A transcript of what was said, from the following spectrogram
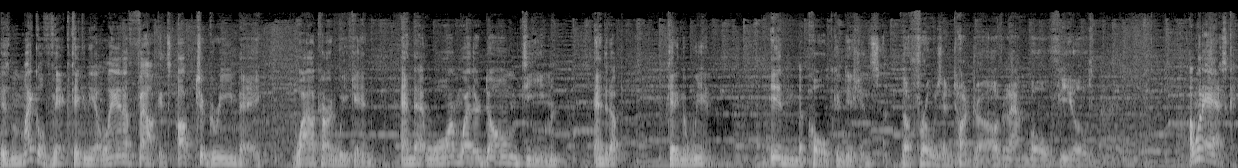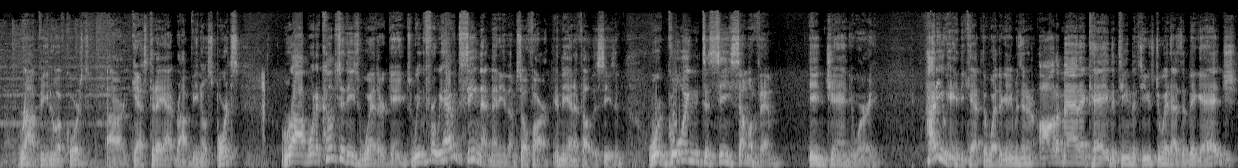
is Michael Vick taking the Atlanta Falcons up to Green Bay, wild card weekend, and that warm weather dome team ended up getting the win in the cold conditions, the frozen tundra of Lambeau Field. I want to ask Rob Veno, of course, our guest today at Rob Veno Sports. Rob, when it comes to these weather games, we, we haven't seen that many of them so far in the NFL this season. We're going to see some of them in January. How do you handicap the weather game? Is it an automatic, hey, the team that's used to it has a big edge?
